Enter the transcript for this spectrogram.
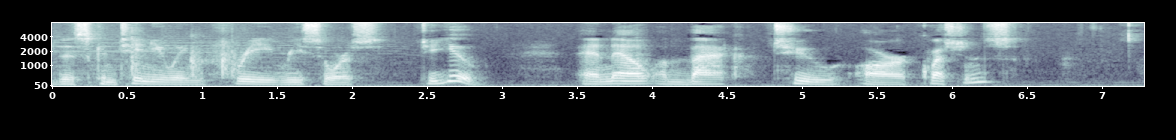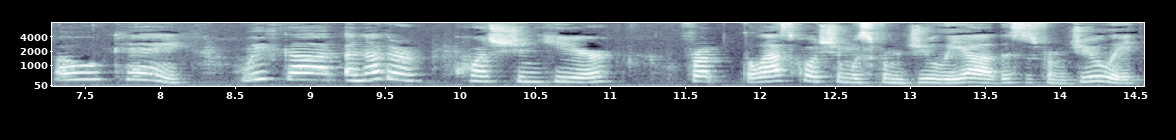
this continuing free resource to you. And now I'm back to our questions. Okay, we've got another question here. From the last question was from Julia. This is from Julie.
